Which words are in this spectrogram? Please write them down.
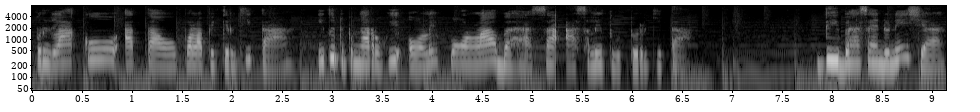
perilaku atau pola pikir kita itu dipengaruhi oleh pola bahasa asli tutur kita. Di bahasa Indonesia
